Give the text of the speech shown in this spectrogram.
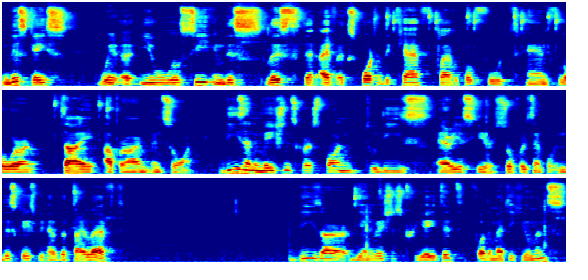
In this case, we, uh, you will see in this list that I've exported the calf, clavicle, foot, hand, lower arm, thigh, upper arm, and so on these animations correspond to these areas here. So for example, in this case, we have the thigh left. These are the animations created for the metahumans.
